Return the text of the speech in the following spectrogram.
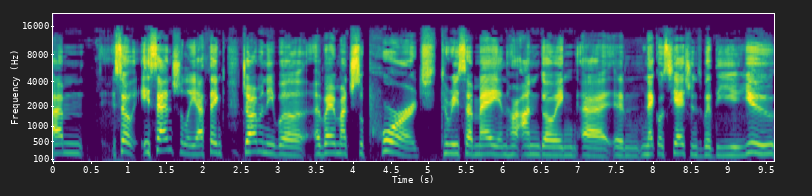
Um, so essentially, I think Germany will uh, very much support Theresa May in her ongoing uh, um, negotiations with the EU,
